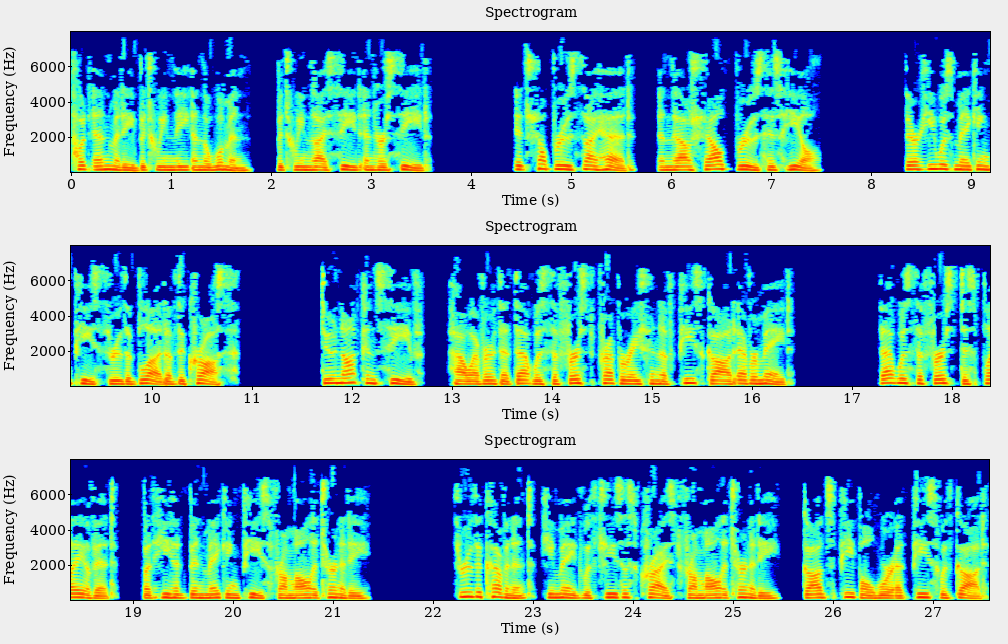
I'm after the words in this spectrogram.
put enmity between thee and the woman, between thy seed and her seed. It shall bruise thy head, and thou shalt bruise his heel. There he was making peace through the blood of the cross. Do not conceive, however that that was the first preparation of peace God ever made. That was the first display of it, but he had been making peace from all eternity. Through the covenant he made with Jesus Christ from all eternity, God's people were at peace with God.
